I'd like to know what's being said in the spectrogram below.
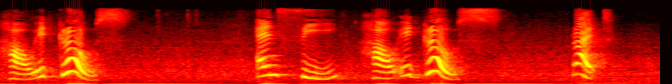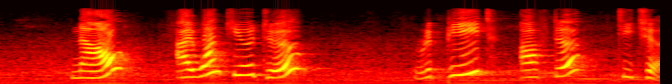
how it grows. And see how it grows. Right. Now, I want you to repeat after teacher.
